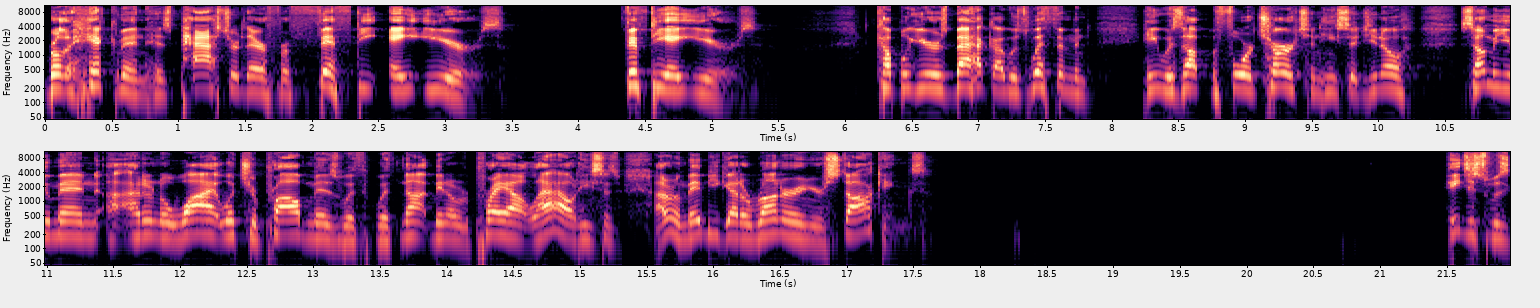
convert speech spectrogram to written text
Brother Hickman has pastored there for 58 years. 58 years. A couple years back, I was with him and he was up before church and he said, You know, some of you men, I don't know why, what your problem is with, with not being able to pray out loud. He says, I don't know, maybe you got a runner in your stockings. He just was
